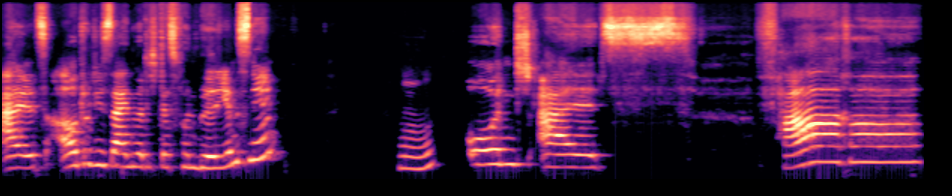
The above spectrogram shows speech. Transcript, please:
Als Autodesign würde ich das von Williams nehmen. Mhm. Und als Fahrer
